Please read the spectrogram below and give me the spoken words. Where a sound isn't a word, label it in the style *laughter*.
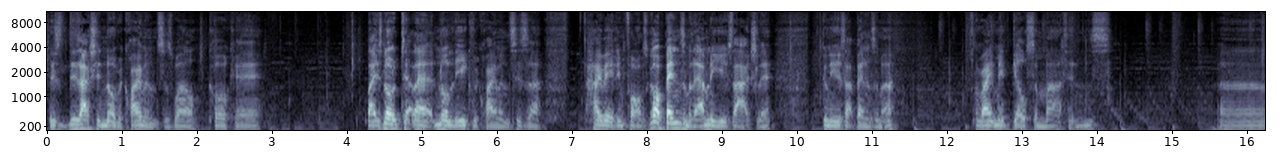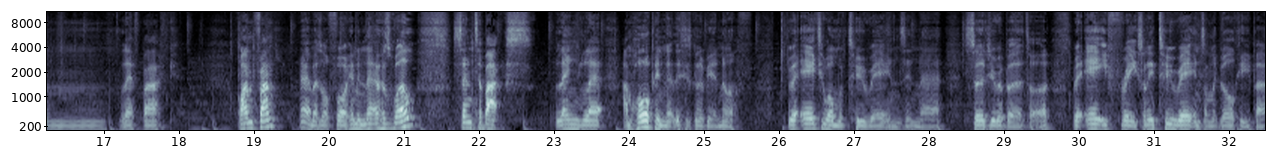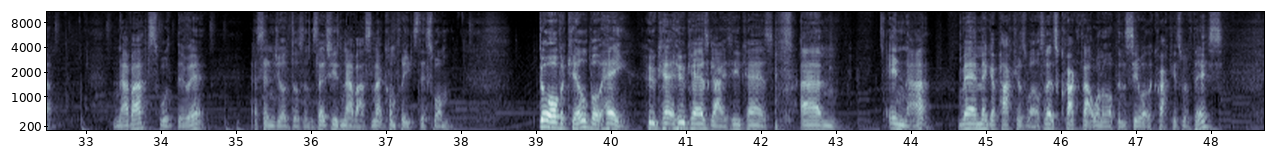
There's there's actually no requirements as well. Koke. Like it's no uh, no league requirements. Is a high rated informs. Got a Benzema there. I'm to use that actually. Going to use that Benzema. Right mid Gelson Martins. Um, left back. Juanfran. Yeah, may as well throw him in there as well. Centre backs. Lenglet. I'm hoping that this is going to be enough. We're at 81 with two ratings in there. Sergio Roberto. We're at 83, so I need two ratings on the goalkeeper. Navas would do it. Asenjo doesn't. So let's use Navas, and that completes this one. Bit overkill, but hey, who, care, who cares, guys? Who cares? Um, in that, rare mega pack as well. So let's crack that one open and see what the crack is with this.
